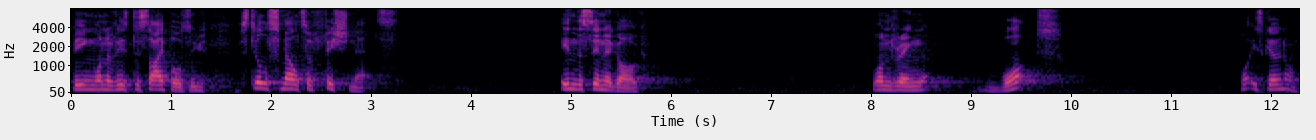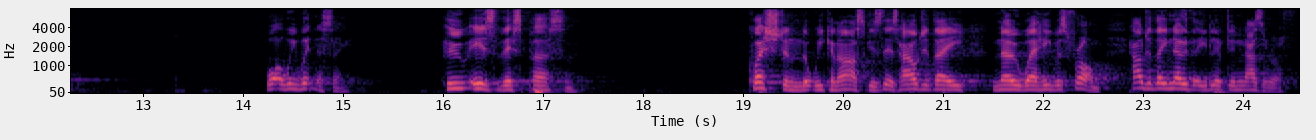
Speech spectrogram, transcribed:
being one of his disciples who still smelt of fish nets? In the synagogue. wondering, what? What is going on? What are we witnessing? Who is this person? Question that we can ask is this How did they know where he was from? How did they know that he lived in Nazareth?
